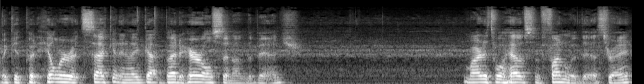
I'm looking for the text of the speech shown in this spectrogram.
We could put Hiller at second, and they've got Bud Harrelson on the bench. Might as well have some fun with this, right?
